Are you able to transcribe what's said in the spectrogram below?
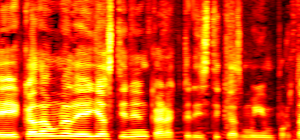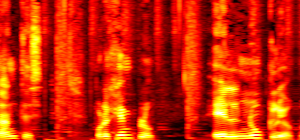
Eh, cada una de ellas tienen características muy importantes. Por ejemplo, el núcleo.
